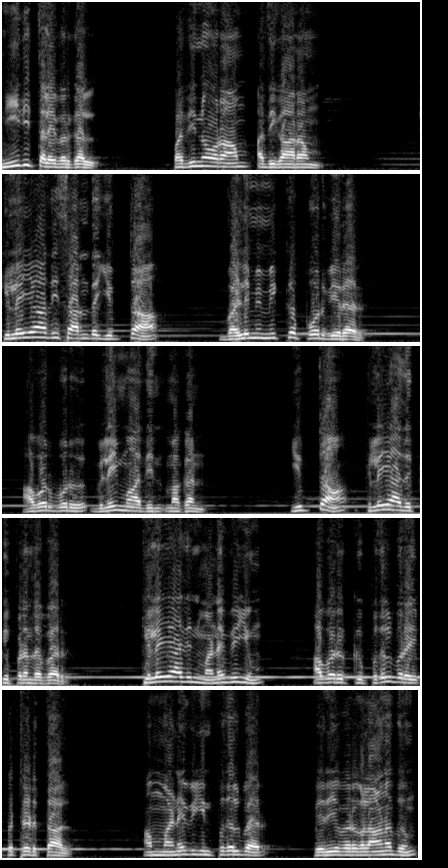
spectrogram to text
நீதித்தலைவர்கள் பதினோராம் அதிகாரம். கிளையாதி சார்ந்த யுப்தா வலிமைமிக்க போர் வீரர். அவர் ஒரு விலைமாதின் மகன். யுப்தா கிளையாதுக்கு பிறந்தவர். கிளையாதின் மனைவியும் அவருக்கு புதல்வரை பெற்றெடுத்தாள். அம்மனைவியின் புதல்வர் பெரியவர்களானதும்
